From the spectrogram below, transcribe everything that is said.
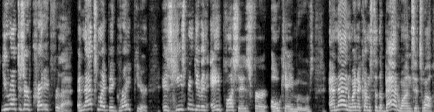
you don't deserve credit for that. And that's my big gripe here is he's been given A pluses for okay moves. And then when it comes to the bad ones, it's, well,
